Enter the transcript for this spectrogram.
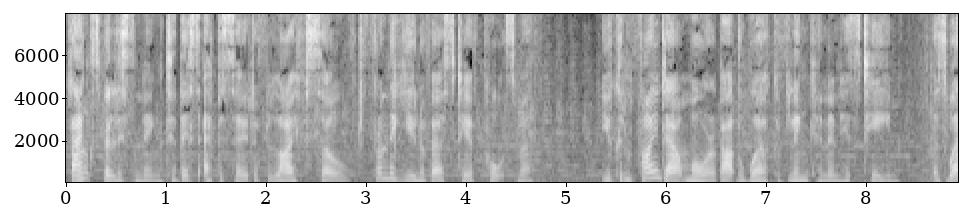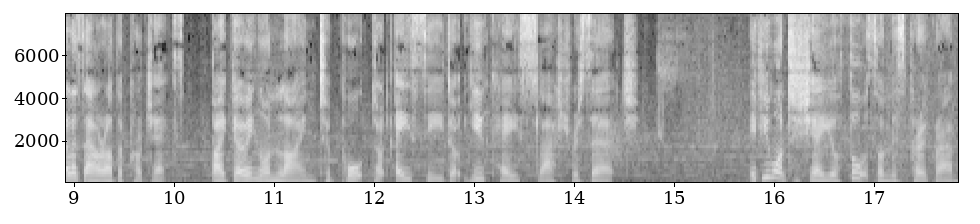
Thanks for listening to this episode of Life Solved from the University of Portsmouth. You can find out more about the work of Lincoln and his team, as well as our other projects, by going online to port.ac.uk/research. If you want to share your thoughts on this programme,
